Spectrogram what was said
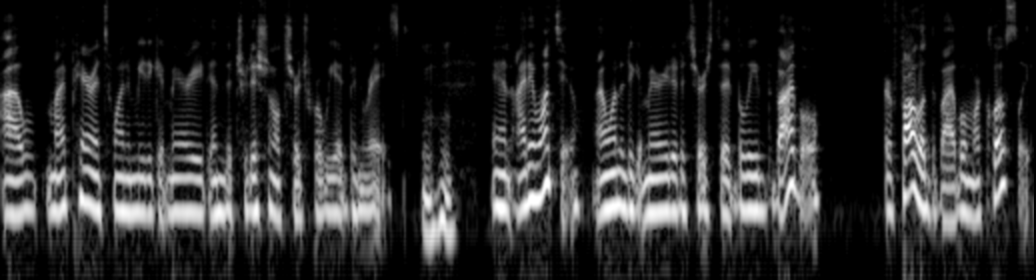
uh, my parents wanted me to get married in the traditional church where we had been raised. Mm-hmm. And I didn't want to. I wanted to get married at a church that believed the Bible or followed the Bible more closely.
